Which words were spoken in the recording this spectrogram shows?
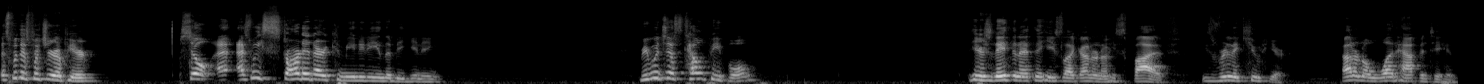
Let's put this picture up here. So, as we started our community in the beginning, we would just tell people here's Nathan. I think he's like, I don't know, he's five. He's really cute here. I don't know what happened to him.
